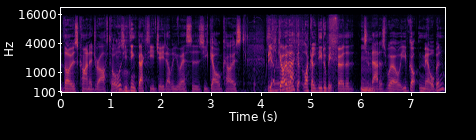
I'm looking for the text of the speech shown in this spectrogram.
those kind of draft halls. Mm-hmm. You think back to your GWSs, your Gold Coast, but if you go back like a little bit further to Mm. that as well, you've got Melbourne.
